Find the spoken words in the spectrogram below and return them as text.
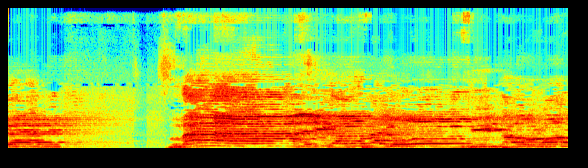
الهدى ذلك مثلهم في التوراة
